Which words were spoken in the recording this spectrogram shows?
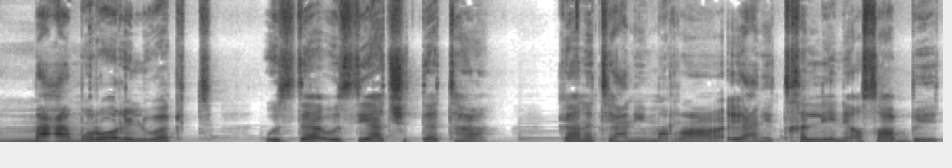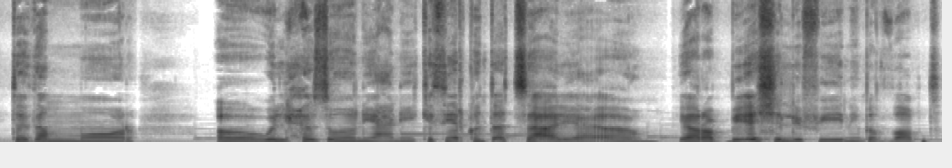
مع مرور الوقت وازدياد شدتها كانت يعني مرة يعني تخليني أصاب بالتذمر والحزن. يعني كثير كنت أتساءل يا ربي إيش اللي فيني بالضبط.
